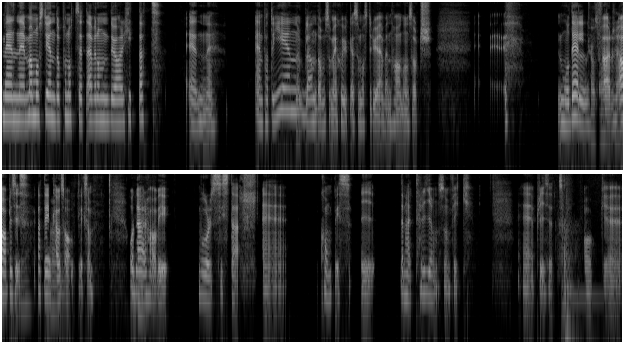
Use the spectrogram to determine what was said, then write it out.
Men eh, man måste ju ändå på något sätt, även om du har hittat en, en patogen bland de som är sjuka, så måste du även ha någon sorts eh, modell Kausalt, för, ja. precis, att det är kausalt liksom. Och där Mm. har vi vår sista eh, kompis i den här trion som fick eh, priset. Och eh,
